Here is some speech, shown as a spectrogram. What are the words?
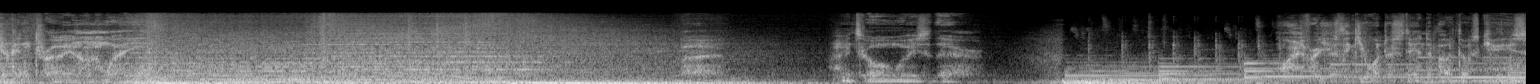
You can try it on away. But it's always there. understand about those keys.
